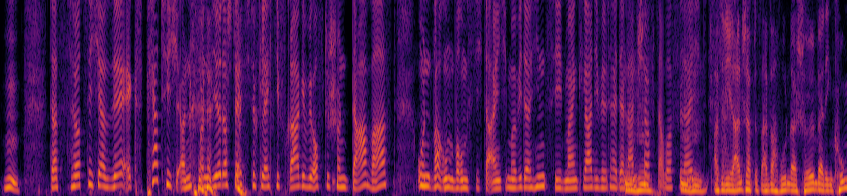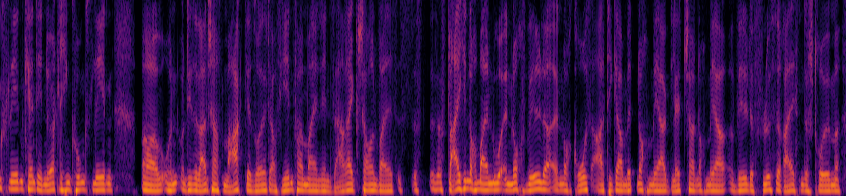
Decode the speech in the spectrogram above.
Hm. Das hört sich ja sehr expertig an von dir. Da stellt sich doch gleich die Frage, wie oft du schon da warst und warum, warum es dich da eigentlich immer wieder hinzieht. Ich meine, klar, die Wildheit der mhm. Landschaft, mhm. aber vielleicht. Mhm. Also die Landschaft ist einfach wunderschön. Wer den Kungsläden kennt, den nördlichen Kungsläden äh, und, und diese Landschaft mag, der sollte auf jeden Fall mal in den Sarek schauen, weil es ist das, das gleiche nochmal nur in noch wilder, noch großartiger, mit noch mehr Gletscher, noch mehr wilde Flüsse, reißende Ströme.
